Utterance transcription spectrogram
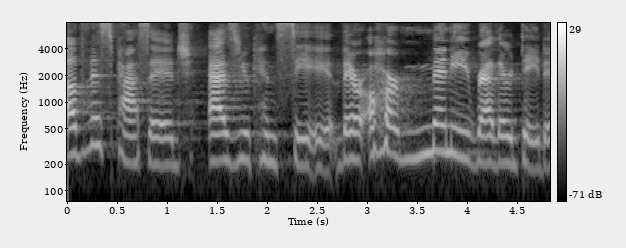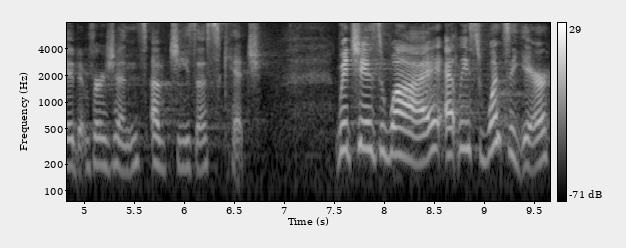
Of this passage, as you can see, there are many rather dated versions of Jesus Kitsch which is why, at least once a year,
